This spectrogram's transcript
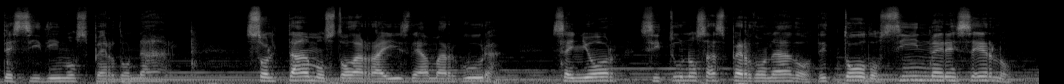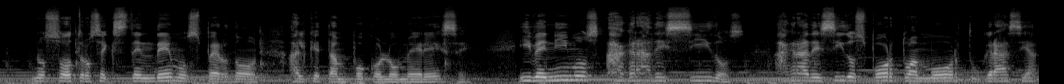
decidimos perdonar. Soltamos toda raíz de amargura. Señor, si tú nos has perdonado de todo sin merecerlo, nosotros extendemos perdón al que tampoco lo merece. Y venimos agradecidos, agradecidos por tu amor, tu gracia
